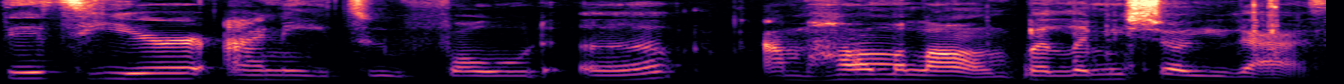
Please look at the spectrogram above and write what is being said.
this here, I need to fold up I'm home alone, but let me show you guys.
